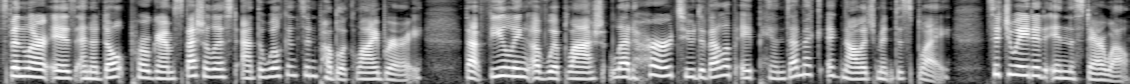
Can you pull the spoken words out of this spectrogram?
Spindler is an adult program specialist at the Wilkinson Public Library. That feeling of whiplash led her to develop a pandemic acknowledgement display situated in the stairwell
